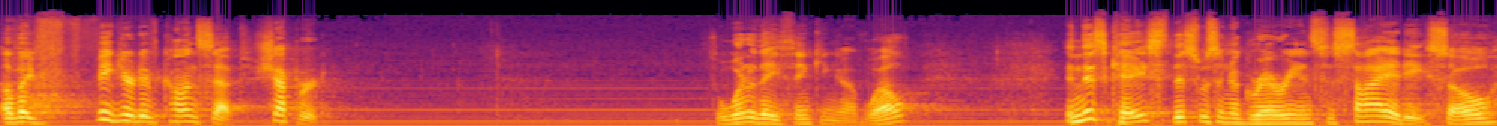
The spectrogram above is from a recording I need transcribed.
of a figurative concept, shepherd. So, what are they thinking of? Well, in this case, this was an agrarian society, so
